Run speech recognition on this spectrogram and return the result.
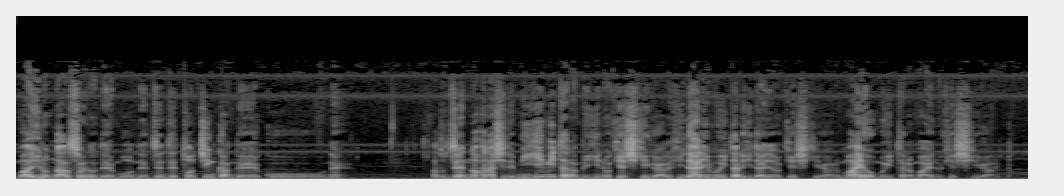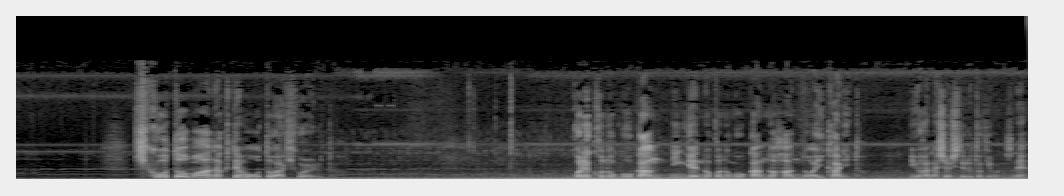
まあいろんなそういうのでもうね全然とんちんかんでこうねあと禅の話で右見たら右の景色がある左向いたら左の景色がある前を向いたら前の景色があると。聞こうと思わなくても音が聞こえると。これこの五感人間のこの五感の反応はいかにと。いう話をしてる時もですね。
